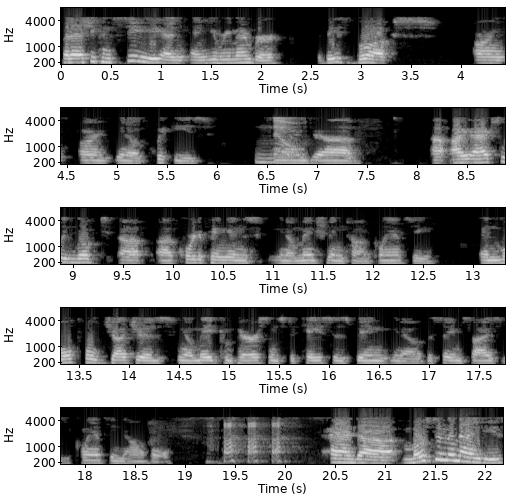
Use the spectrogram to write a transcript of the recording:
But as you can see, and, and you remember, these books aren't aren't you know quickies. No. And uh, uh, I actually looked up uh, court opinions, you know, mentioning Tom Clancy, and multiple judges, you know, made comparisons to cases being, you know, the same size as a Clancy novel. and uh, most in the 90s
